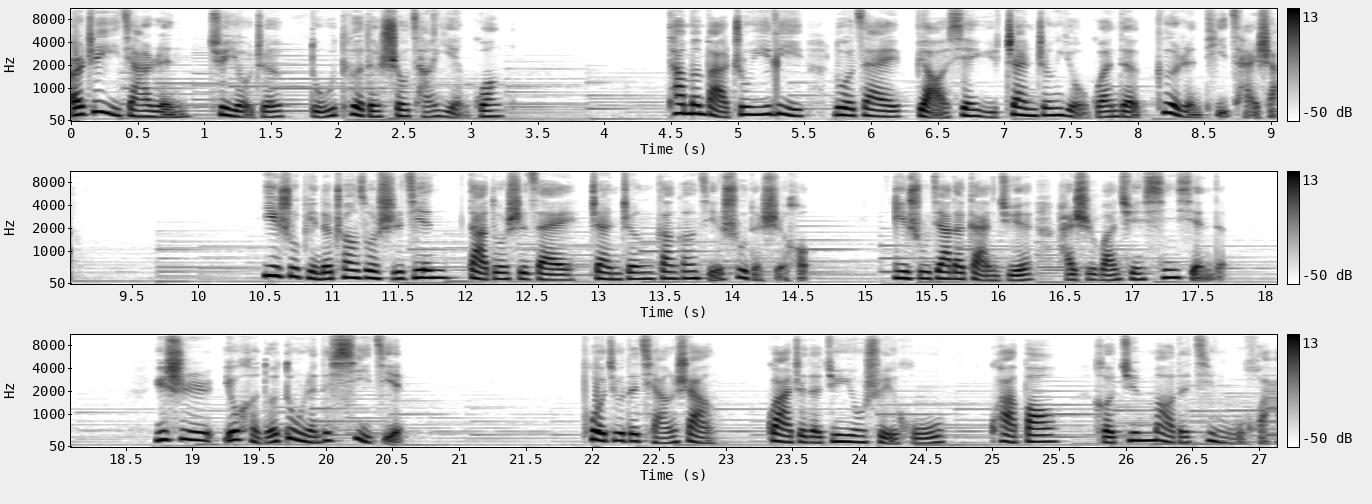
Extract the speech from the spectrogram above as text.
而这一家人却有着独特的收藏眼光。他们把注意力落在表现与战争有关的个人题材上。艺术品的创作时间大多是在战争刚刚结束的时候，艺术家的感觉还是完全新鲜的，于是有很多动人的细节。破旧的墙上挂着的军用水壶、挎包和军帽的静物画。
